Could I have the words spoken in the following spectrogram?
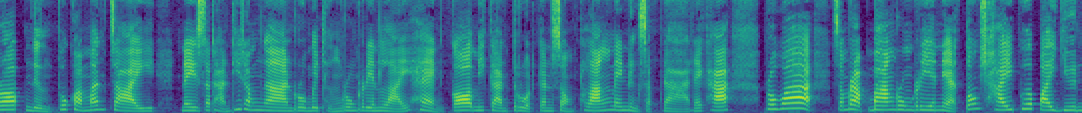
รอบหนึ่งเพื่อความมั่นใจ ในสถานที่ทำงานรวมไปถึงโรงเรียนหลายแห่งก็มีการตรวจกัน 2 ครั้งใน 1 สัปดาห์นะคะ เพราะว่าสำหรับบางโรงเรียนเนี่ยต้องใช้เพื่อไปยืน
